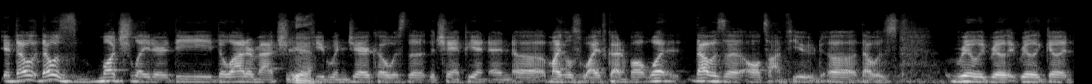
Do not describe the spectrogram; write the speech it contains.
Yeah, that, that was much later. The the ladder match yeah. feud when Jericho was the, the champion and uh, Michael's wife got involved. What that was an all time feud. Uh, that was really, really, really good.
